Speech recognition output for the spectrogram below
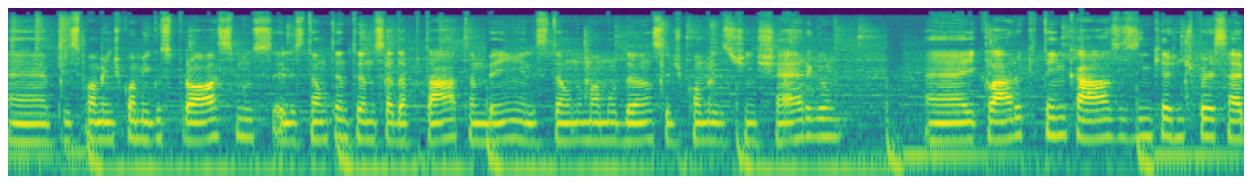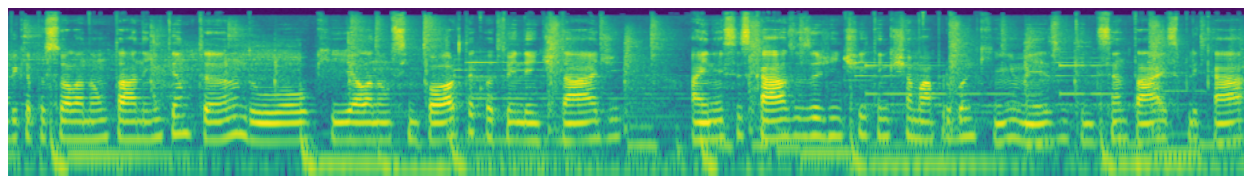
É, principalmente com amigos próximos, eles estão tentando se adaptar também, eles estão numa mudança de como eles te enxergam. É, e claro que tem casos em que a gente percebe que a pessoa ela não está nem tentando ou que ela não se importa com a tua identidade. Aí nesses casos a gente tem que chamar para o banquinho mesmo, tem que sentar, explicar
